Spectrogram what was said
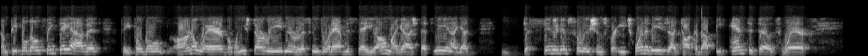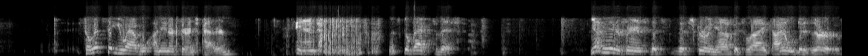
some people don't think they have it, people don't aren't aware, but when you start reading or listening to what I have to say, you go, oh my gosh, that's me, and I got definitive solutions for each one of these. I talk about the antidotes where so let's say you have an interference pattern, and let's go back to this. You have an interference that's, that's screwing you up. It's like, I don't deserve.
